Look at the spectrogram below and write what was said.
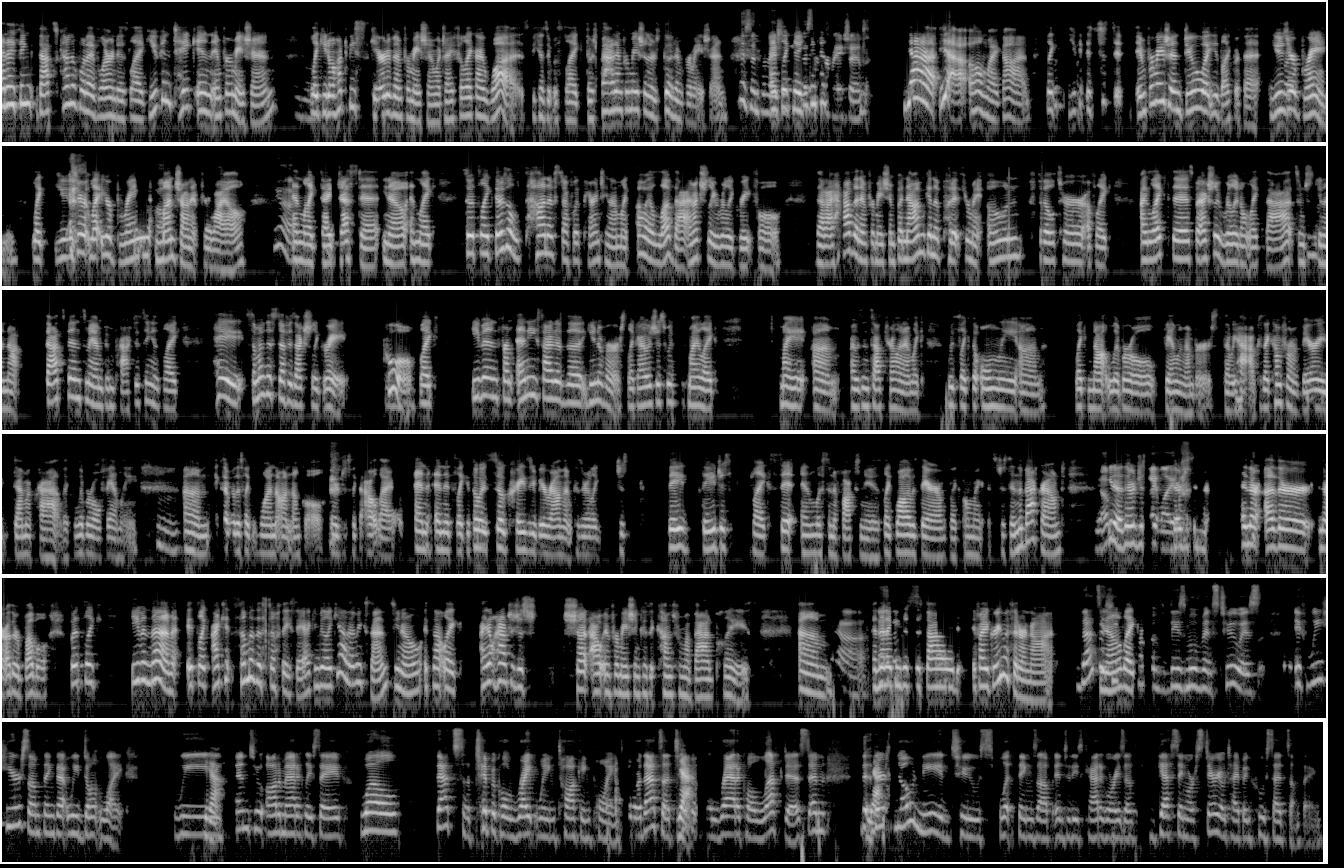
And I think that's kind of what I've learned is like you can take in information. Mm-hmm. Like you don't have to be scared of information, which I feel like I was because it was like there's bad information, there's good information. Misinformation. And it's like no, you can just yeah, yeah. Oh my god. Like you could it's just it, information, do what you'd like with it. Use right. your brain. Like use your let your brain munch on it for a while. Yeah. And like digest it, you know, and like so it's like there's a ton of stuff with parenting i'm like oh i love that i'm actually really grateful that i have that information but now i'm going to put it through my own filter of like i liked this but i actually really don't like that so i'm just mm-hmm. going to not that's been something i've been practicing is like hey some of this stuff is actually great cool mm-hmm. like even from any side of the universe like i was just with my like my um i was in south carolina i'm like with like the only um like not liberal family members that we mm-hmm. have because I come from a very Democrat, like liberal family. Mm-hmm. Um, except for this like one aunt and uncle. They're just like the outlier. And and it's like it's always so crazy to be around them because they're like just they they just like sit and listen to Fox News. Like while I was there, I was like, oh my, it's just in the background. Yep. You know, they're just Nightlight. they're just in their, in their other in their other bubble. But it's like even them, it's like I can some of the stuff they say, I can be like, yeah, that makes sense. You know, it's not like I don't have to just shut out information because it comes from a bad place. Um, yeah. and then and I can just decide if I agree with it or not. That's you know, like of these movements too is if we hear something that we don't like, we yeah. tend to automatically say, well, that's a typical right wing talking point, or that's a typical yeah. radical leftist. And th- yeah. there's no need to split things up into these categories of guessing or stereotyping who said something.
